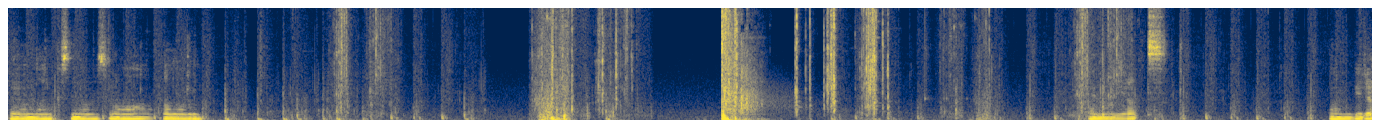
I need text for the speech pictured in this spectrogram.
Kayanın arkasında mısın? Aa adam orada. Sen bir yat. Tamam, biri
